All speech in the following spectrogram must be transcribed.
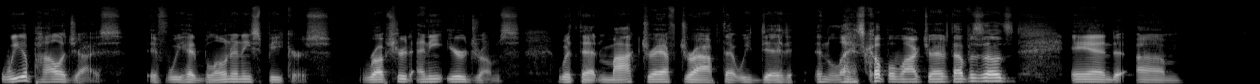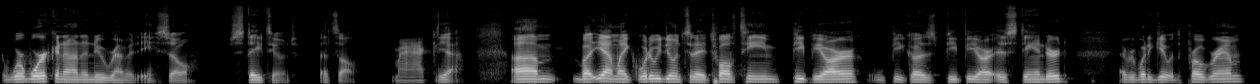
We apologize if we had blown any speakers, ruptured any eardrums with that mock draft drop that we did in the last couple mock draft episodes. And um, we're working on a new remedy. So stay tuned. That's all. Mac. Yeah. Um, but yeah, Mike, what are we doing today? 12 team PPR because PPR is standard. Everybody get with the program.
